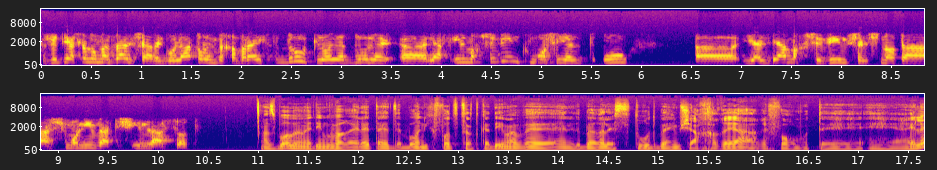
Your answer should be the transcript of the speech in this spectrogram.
פשוט יש לנו מזל שהרגולטורים וחברי ההסתדרות לא ידעו אה, להפעיל מחשבים כמו שידעו אה, ילדי המחשבים של שנות ה-80 וה-90 לעשות. אז בוא באמת, אם כבר העלית את זה, בוא נקפוץ קצת קדימה ונדבר על ההסתדרות בימים שאחרי הרפורמות אה, האלה.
